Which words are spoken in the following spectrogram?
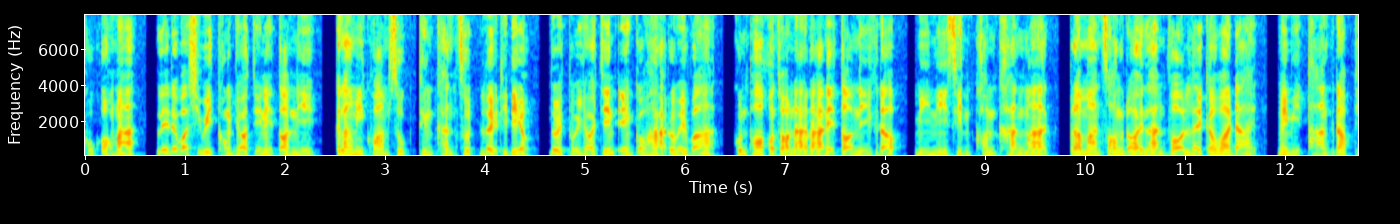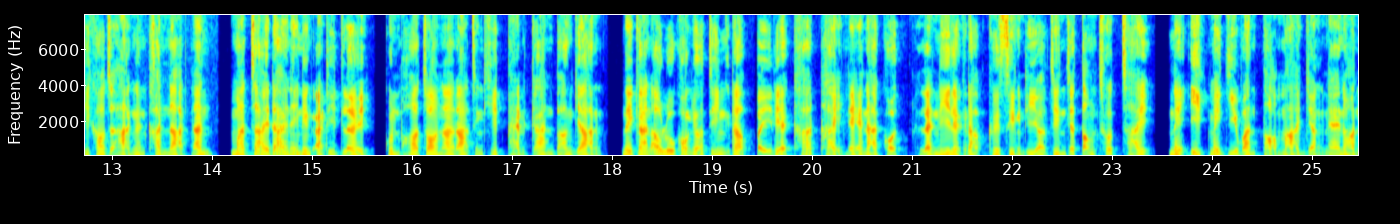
คุกออกมาเรียกได้ว่าชีวิตของยอจินในตอนนี้กำลังมีความสุขถึงขั้นสุดเลยทีเดียว โดยตัวยอจินเองก็หารู้ไหมว่าคุณพ่อของจอนาราในตอนนี้ครับ มีหนี้สินค่อนข้างมาก ประมาณ 200 ล้านวอนเลยก็ว่าได้ ไม่มีทางครับที่เขาจะหาเงินขนาดนั้น มาจ่ายได้ในหนึ่งอาทิตย์เลย คุณพ่อจอนาราจึงคิดแผนการบางอย่าง ในการเอาลูกของยอจินครับไปเรียกค่าไถ่ในอนาคต และนี่เลยครับคือสิ่งที่ยอจินจะต้องชดใช้ ในอีกไม่กี่วันต่อมาอย่างแน่นอน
